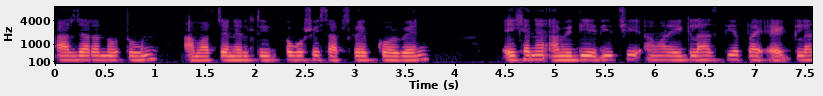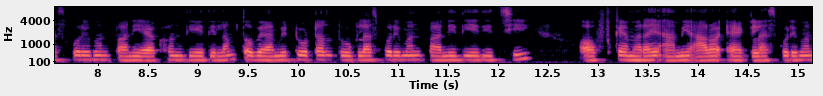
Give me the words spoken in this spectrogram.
আর যারা নতুন, আমার চ্যানেলটি অবশ্যই সাবস্ক্রাইব করবেন। এইখানে আমি দিয়ে দিয়েছি, আমার এই গ্লাস দিয়ে প্রায় এক গ্লাস পরিমাণ পানি এখন দিয়ে দিলাম। তবে আমি টোটাল দু গ্লাস পরিমাণ পানি দিয়ে দিচ্ছি। অফ ক্যামেরায় আমি আরও এক গ্লাস পরিমাণ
